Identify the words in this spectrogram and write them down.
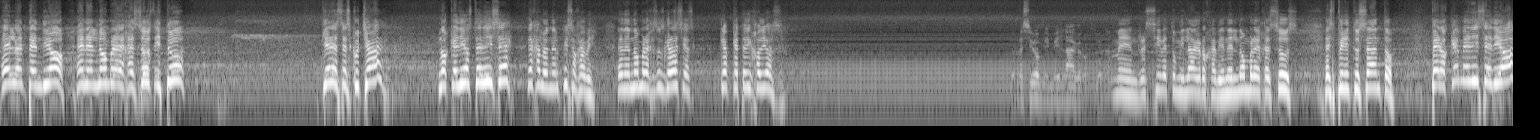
Él lo entendió en el nombre de Jesús. ¿Y tú? ¿Quieres escuchar lo que Dios te dice? Déjalo en el piso, Javi. En el nombre de Jesús, gracias. ¿Qué, qué te dijo Dios? Yo recibo mi milagro. Amén. Recibe tu milagro, Javi, en el nombre de Jesús. Espíritu Santo. ¿Pero qué me dice Dios?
